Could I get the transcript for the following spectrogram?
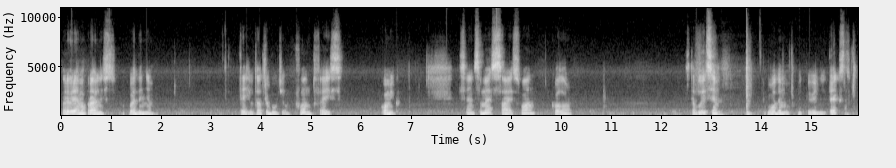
перевіряємо правильність введення тегів та атрибутів. Font, Face, Comic, Sense Size 1, Color. Таблиці вводимо відповідний текст.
